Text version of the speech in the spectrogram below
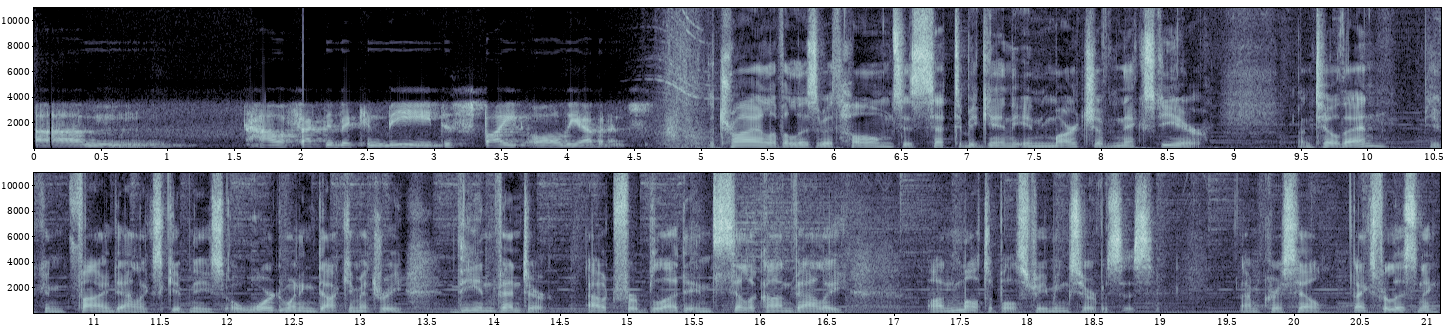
um, how effective it can be despite all the evidence. The trial of Elizabeth Holmes is set to begin in March of next year. Until then, you can find Alex Gibney's award winning documentary, The Inventor, out for blood in Silicon Valley on multiple streaming services. I'm Chris Hill. Thanks for listening.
